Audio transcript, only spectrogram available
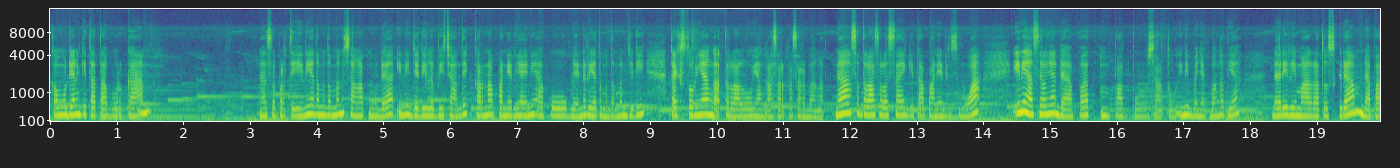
Kemudian kita taburkan Nah seperti ini ya teman-teman sangat mudah. Ini jadi lebih cantik karena panirnya ini aku blender ya teman-teman. Jadi teksturnya nggak terlalu yang kasar-kasar banget. Nah setelah selesai kita panirin semua ini hasilnya dapat 41 ini banyak banget ya. Dari 500 gram dapat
